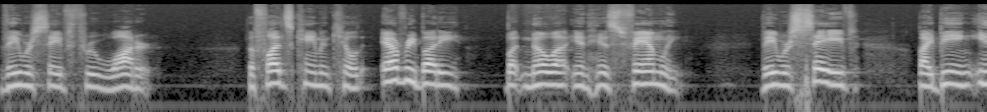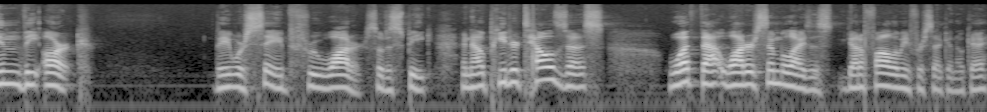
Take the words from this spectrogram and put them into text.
they were saved through water. The floods came and killed everybody but Noah and his family. They were saved by being in the ark. They were saved through water, so to speak. And now Peter tells us what that water symbolizes. You got to follow me for a second, okay?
